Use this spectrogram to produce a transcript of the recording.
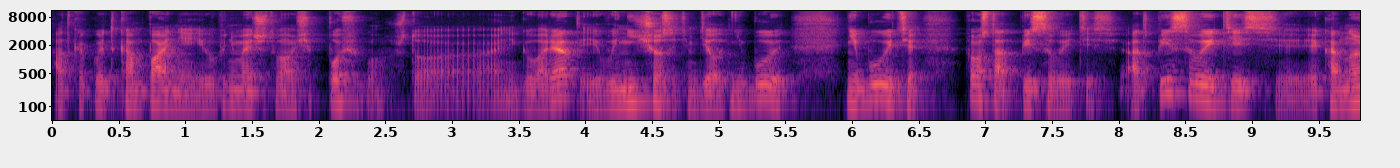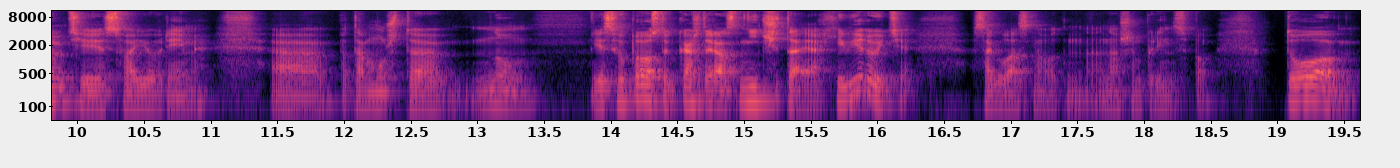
от какой-то компании, и вы понимаете, что вам вообще пофигу, что они говорят, и вы ничего с этим делать не, будет, не будете, просто отписывайтесь. Отписывайтесь, экономьте свое время. Э, потому что, ну, если вы просто каждый раз не читая архивируете, согласно вот нашим принципам, то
